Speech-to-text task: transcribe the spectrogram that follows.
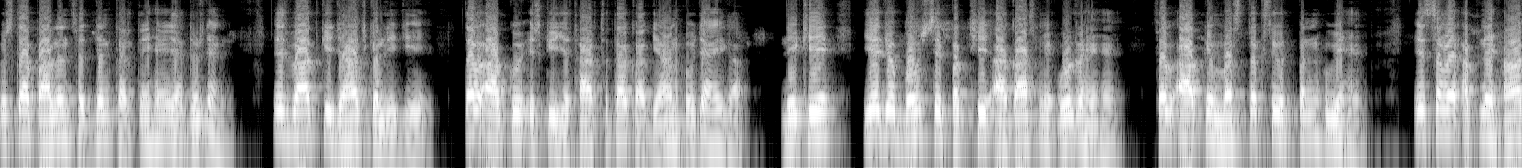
उसका पालन सज्जन करते हैं या दुर्जन? इस बात की जाँच कर लीजिए, तब आपको इसकी यथार्थता का ज्ञान हो जाएगा। देखिए, ये जो बहुत से पक्षी आकाश में उड़ रहे हैं, सब आपके मस्तक से उत्पन्न हुए हैं। इस समय अपने हाथ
